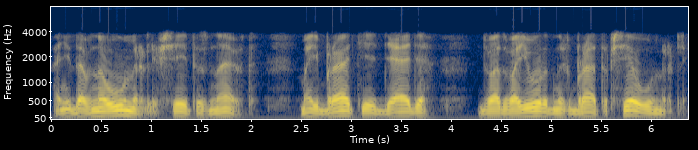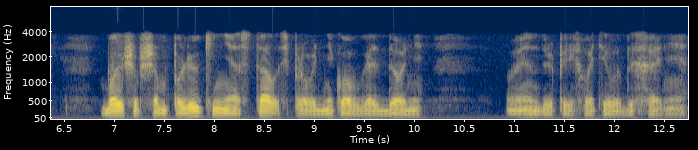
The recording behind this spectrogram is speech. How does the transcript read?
Они давно умерли, все это знают. Мои братья, дядя, два двоюродных брата, все умерли. Больше в Шамполюке не осталось проводников в Гальдоне. У Эндрю перехватило дыхание.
